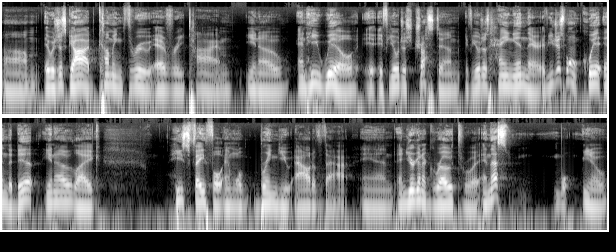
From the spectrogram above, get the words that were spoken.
um, it was just God coming through every time, you know, and He will if you'll just trust Him, if you'll just hang in there, if you just won't quit in the dip, you know, like He's faithful and will bring you out of that and and you're going to grow through it. And that's you know,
